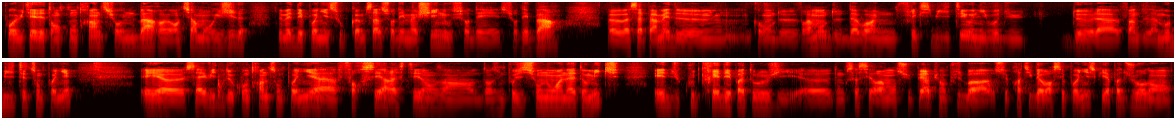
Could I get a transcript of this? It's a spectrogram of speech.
pour éviter d'être en contrainte sur une barre entièrement rigide de mettre des poignets souples comme ça sur des machines ou sur des sur des barres bah, ça permet de comment de vraiment d'avoir une flexibilité au niveau du de la, fin, de la mobilité de son poignet et euh, ça évite de contraindre son poignet à forcer à rester dans, un, dans une position non anatomique et du coup de créer des pathologies. Euh, donc ça c'est vraiment super. Et puis en plus bah, c'est pratique d'avoir ces poignets parce qu'il n'y a pas toujours dans,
